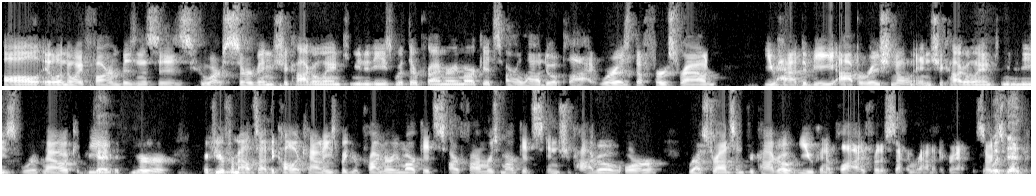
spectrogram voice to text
all Illinois farm businesses who are serving Chicagoland communities with their primary markets are allowed to apply. Whereas the first round, you had to be operational in Chicagoland communities, whereas now it could be Okay. if you're if you're from outside the collar counties, but your primary markets are farmers markets in Chicago or restaurants in Chicago, you can apply for the second round of the grant. So would just wanted that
